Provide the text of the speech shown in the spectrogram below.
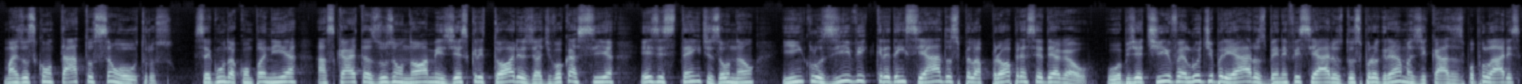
mas os contatos são outros. Segundo a companhia, as cartas usam nomes de escritórios de advocacia, existentes ou não, e inclusive credenciados pela própria CDHU. O objetivo é ludibriar os beneficiários dos programas de casas populares,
